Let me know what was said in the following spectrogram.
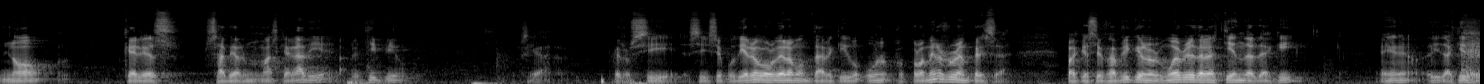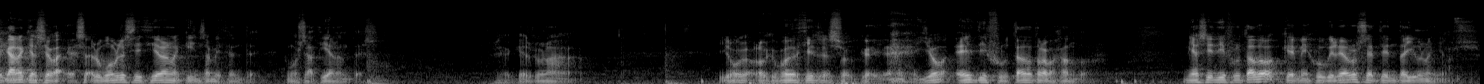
No quieres saber más que nadie al principio. O sea, pero si, si se pudiera volver a montar aquí, por lo menos una empresa, para que se fabriquen los muebles de las tiendas de aquí, ¿eh? y de aquí cercana, que los muebles se hicieran aquí en San Vicente, como se hacían antes. O sea que es una... Yo lo que puedo decir es eso, que yo he disfrutado trabajando. Me ha sido disfrutado que me jubilé a los 71 años.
